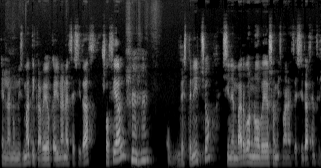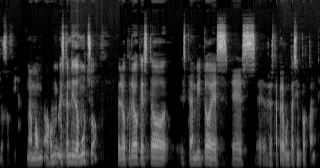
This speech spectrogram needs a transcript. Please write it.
en la numismática veo que hay una necesidad social de este nicho, sin embargo, no veo esa misma necesidad en filosofía. Aún me he extendido mucho, pero creo que esto, este ámbito es, es, esta pregunta es importante.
